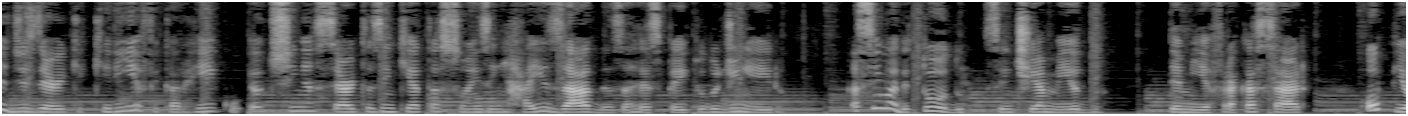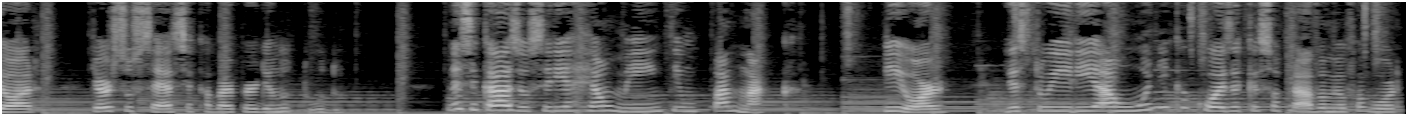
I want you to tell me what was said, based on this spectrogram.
de dizer que queria ficar rico, eu tinha certas inquietações enraizadas a respeito do dinheiro. Acima de tudo, sentia medo, temia fracassar, ou pior, ter sucesso e acabar perdendo tudo. Nesse caso, eu seria realmente um panaca. Pior, destruiria a única coisa que soprava a meu favor,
